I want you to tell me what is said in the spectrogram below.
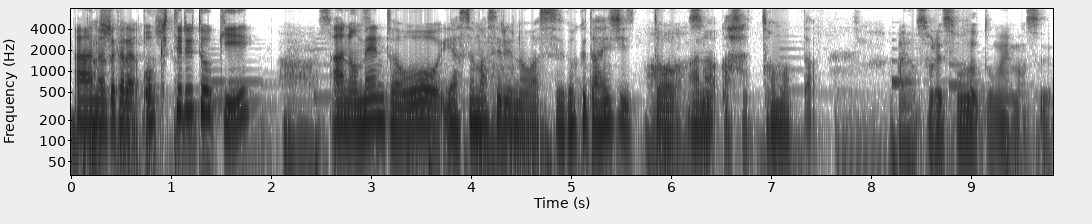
あのだから起きてる時あのメンタルを休ませるのはすごく大事とあのあと思った。あでもそれそうだと思います。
